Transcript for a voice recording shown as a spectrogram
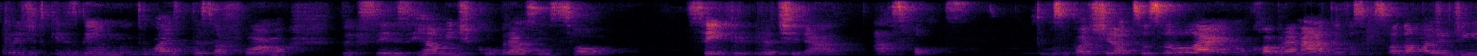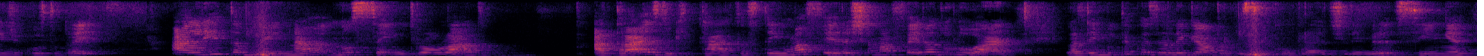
Acredito que eles ganham muito mais dessa forma do que se eles realmente cobrassem só sempre para tirar as fotos. Então você pode tirar do seu celular, não cobra nada e você só dá uma ajudinha de custo para eles. Ali também na, no centro, ao lado Atrás do Kitacas tem uma feira chamada Feira do Luar. Lá tem muita coisa legal para você comprar de lembrancinha.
